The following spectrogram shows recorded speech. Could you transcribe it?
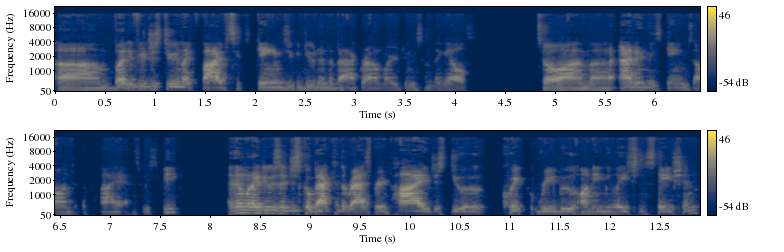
Um, but if you're just doing like five, six games, you can do it in the background while you're doing something else. So I'm uh, adding these games onto the Pi as we speak. And then what I do is I just go back to the Raspberry Pi, just do a quick reboot on Emulation Station,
